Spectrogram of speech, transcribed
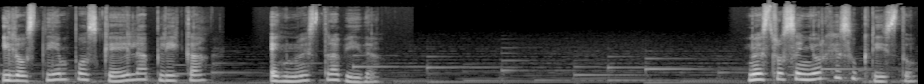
y los tiempos que Él aplica en nuestra vida. Nuestro Señor Jesucristo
